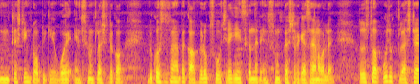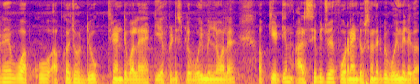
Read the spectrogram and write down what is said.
इंटरेस्टिंग टॉपिक है, वो है इंस्ट्रूमेंट क्लस्टर का। बिकॉज़ दोस्तों, यहाँ पे काफ़ी लोग सोच रहे हैं कि इसके अंदर इंस्ट्रूमेंट क्लस्टर कैसा आने वाला है। तो दोस्तों, आपको जो क्लस्टर है, वो आपको आपका जो ड्यूक थ्री वाला है टी एफ़ डिस्प्ले वही मिलने वाला है। अब के टी एम आर सी भी जो है फोर नाइन्टी उसके अंदर भी वही मिलेगा।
